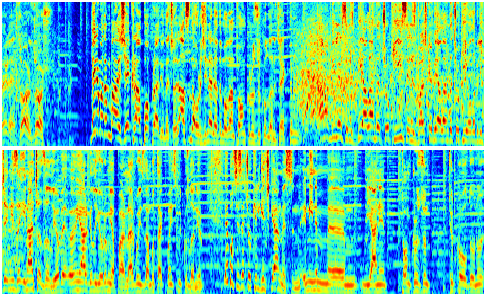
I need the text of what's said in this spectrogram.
Öyle zor zor. Benim adım Bayece, Kral Pop Radyo'da çalışıyorum. Aslında orijinal adım olan Tom Cruise'u kullanacaktım. Ama bilirsiniz bir alanda çok iyiyseniz başka bir alanda çok iyi olabileceğinize inanç azalıyor ve ön yargılı yorum yaparlar. Bu yüzden bu takma ismi kullanıyorum. Ve bu size çok ilginç gelmesin. Eminim e, yani Tom Cruise'un Türk olduğunu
